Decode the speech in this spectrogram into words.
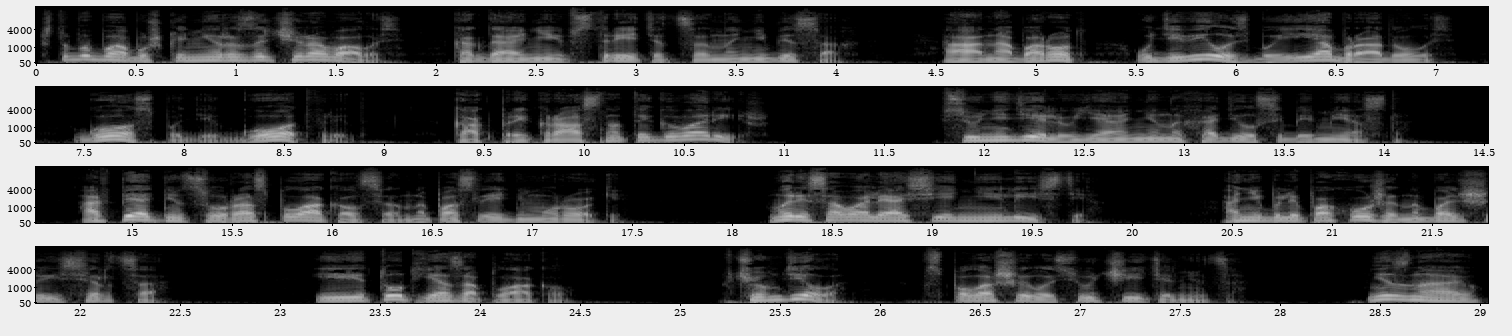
Чтобы бабушка не разочаровалась, когда они встретятся на небесах, а наоборот, удивилась бы и обрадовалась. «Господи, Готфрид, как прекрасно ты говоришь!» Всю неделю я не находил себе места, а в пятницу расплакался на последнем уроке. Мы рисовали осенние листья. Они были похожи на большие сердца. И тут я заплакал. «В чем дело?» — всполошилась учительница. «Не знаю»,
